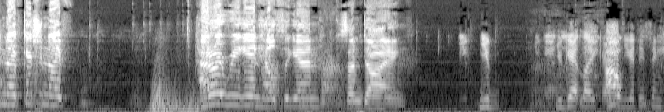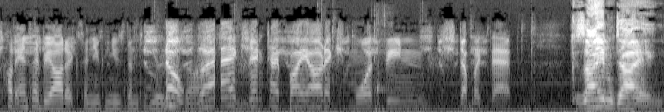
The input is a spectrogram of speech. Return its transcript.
Kitchen knife, kitchen knife, knife! How do I regain health again? Because I'm dying. You. You get like Ow. um, you get these things called antibiotics, and you can use them to heal No, yourself. glags, antibiotics, morphine, stuff like that. Because I am dying.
